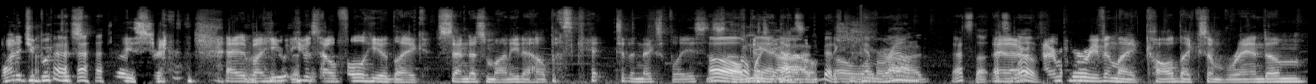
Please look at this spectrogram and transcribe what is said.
"Why did you book this place?" and, but he he was helpful. He would like send us money to help us get to the next place. and Oh, stuff. man, oh that's you better Oh keep my him around. God. That's the that's And I, love. I remember we even like called like some random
